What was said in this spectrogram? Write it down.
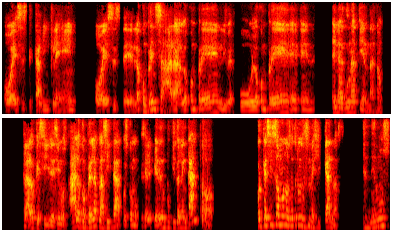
o es este Calvin Klein, o es este, lo compré en Zara, lo compré en Liverpool, lo compré en, en, alguna tienda, ¿no? Claro que si decimos, ah, lo compré en la placita, pues como que se le pierde un poquito el encanto. Porque así somos nosotros los mexicanos. Tendemos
